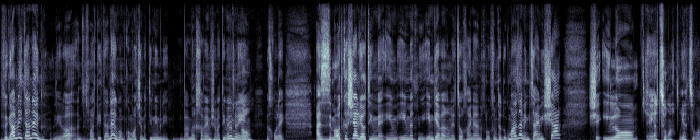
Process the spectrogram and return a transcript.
וגם להתענג. אני לא, זאת אומרת, להתענג במקומות שמתאימים לי, במרחבים שמתאימים לי לא. וכולי. אז זה מאוד קשה להיות עם, עם, עם, עם, עם גבר, לצורך העניין, אנחנו לוקחים את הדוגמה הזו, נמצא עם אישה שהיא לא... שהיא עצורה. היא עצורה.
